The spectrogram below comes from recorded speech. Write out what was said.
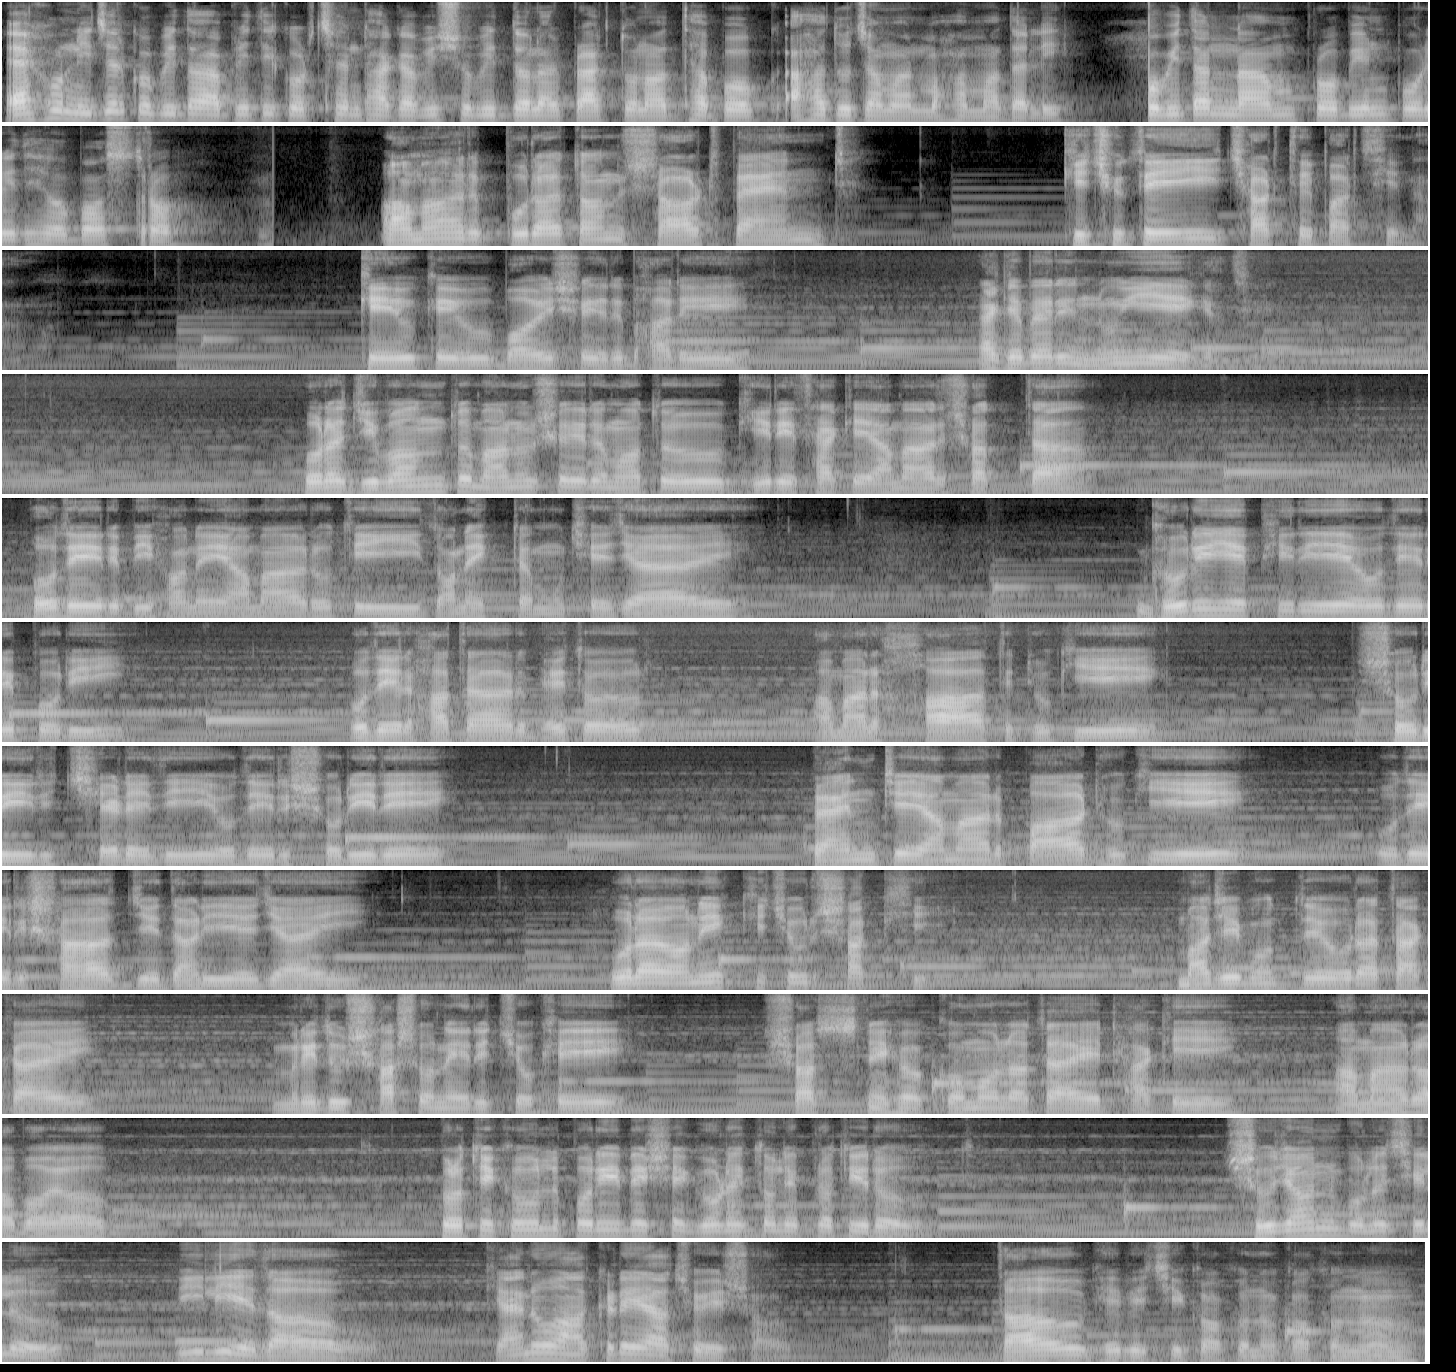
এখন নিজের কবিতা আবৃত্তি করছেন ঢাকা বিশ্ববিদ্যালয়ের প্রাক্তন অধ্যাপক আহাদুজ্জামান মোহাম্মদ আলী। কবিতার নাম প্রবীণ পরিধেয় বস্ত্র। আমার পুরাতন শার্ট প্যান্ট কিছুতেই ছাড়তে পারছি না। কেউ কেউ বয়সের ভারে একেবারে নুইয়ে গেছে। ওরা জীবন্ত মানুষের মতো ঘিরে থাকে আমার সত্তা। ওদের বিহনে আমার অতীত অনেকটা মুছে যায়। ঘুরিয়ে ফিরিয়ে ওদের পরি, ওদের হাতার ভেতর আমার হাত ঢুকিয়ে শরীর ছেড়ে দিই ওদের শরীরে। প্যান্টে আমার পা ঢুকিয়ে ওদের সাহায্যে দাঁড়িয়ে যাই। ওরা অনেক কিছুর সাক্ষী, মাঝে মধ্যে ওরা তাকায় মৃদু শাসনের চোখে সস্নেহ কোমলতায় ঢাকে আমার অবয়ব। প্রতিকূল পরিবেশে গড়ে তোলে প্রতিরোধ। সুজন বলেছিল, বিলিয়ে দাও, কেন আঁকড়ে আছো এসব? তাও ভেবেছি কখনো কখনো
